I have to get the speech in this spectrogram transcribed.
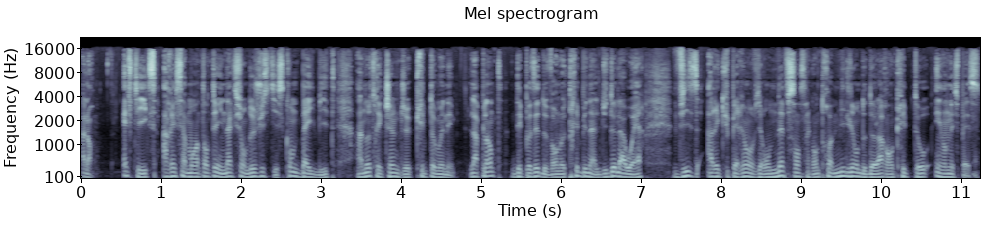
Alors, FTX a récemment intenté une action de justice contre Bybit, un autre exchange de crypto-monnaie. La plainte, déposée devant le tribunal du Delaware, vise à récupérer environ 953 millions de dollars en crypto et en espèces.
